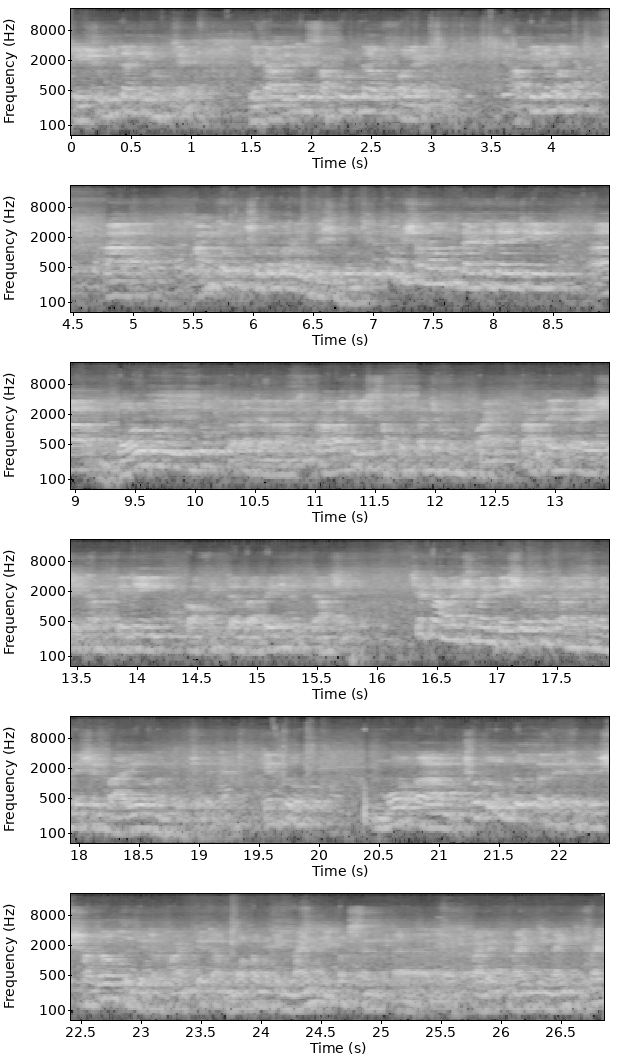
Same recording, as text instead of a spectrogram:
সেই সুবিধাটি হচ্ছে যে তাদেরকে সাপোর্ট দেওয়ার ফলে আপনি যখন আমি কাউকে ছোট করার উদ্দেশ্যে বলছি তবে সাধারণত দেখা যায় যে বড় বড় উদ্যোক্তারা যারা আছে তারা যে সাপোর্টটা যখন পায় তাদের আহ, সেইখান থেকে যে প্রফিটটা বা বেনিফিটটা আসে সেটা অনেক সময় দেশেও থাকে অনেক সময় দেশের বাইরেও হয়তো চলে যায়। কিন্তু ছোট উদ্যোক্তাদের ক্ষেত্রে সাধারণত যেটা হয়, যেটা মোটামুটি ninety percent correct ninety ninety five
